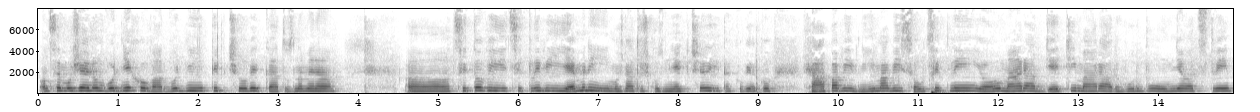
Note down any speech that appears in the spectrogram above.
On se může jenom vodně chovat. Vodní typ člověka, to znamená uh, citový, citlivý, jemný, možná trošku změkčelý, takový jako chápavý, vnímavý, soucitný, jo, má rád děti, má rád hudbu, umělectví,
